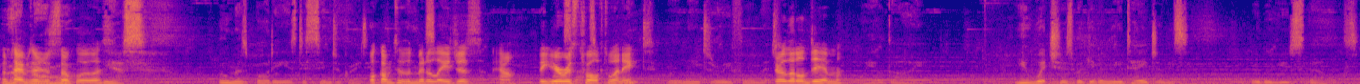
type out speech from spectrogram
Sometimes they're just so clueless. Yes. Uma's body is disintegrating. Welcome to the Middle Ages. Yeah. The year is Once that's 1220. complete, We'll need to reform it, They're a little dim. or he'll die. You witches were given mutagens. We will use spells.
